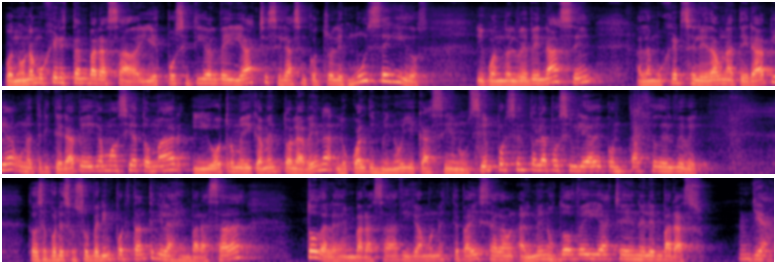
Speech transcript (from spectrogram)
cuando una mujer está embarazada y es positiva al VIH, se le hacen controles muy seguidos. Y cuando el bebé nace, a la mujer se le da una terapia, una triterapia, digamos así, a tomar y otro medicamento a la vena, lo cual disminuye casi en un 100% la posibilidad de contagio del bebé. Entonces, por eso es súper importante que las embarazadas todas las embarazadas, digamos, en este país se hagan al menos dos VIH en el embarazo. Ya.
